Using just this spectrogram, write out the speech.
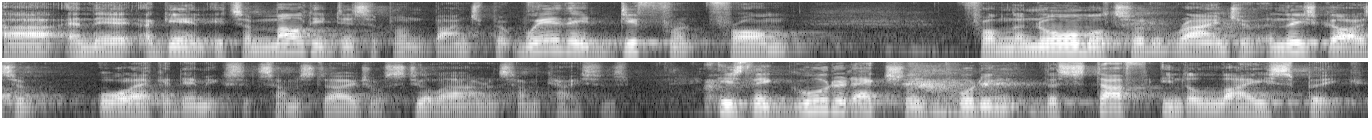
Uh, and again, it's a multidisciplined bunch, but where they're different from, from the normal sort of range of, and these guys are all academics at some stage, or still are in some cases, is they're good at actually putting the stuff into lay speak,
